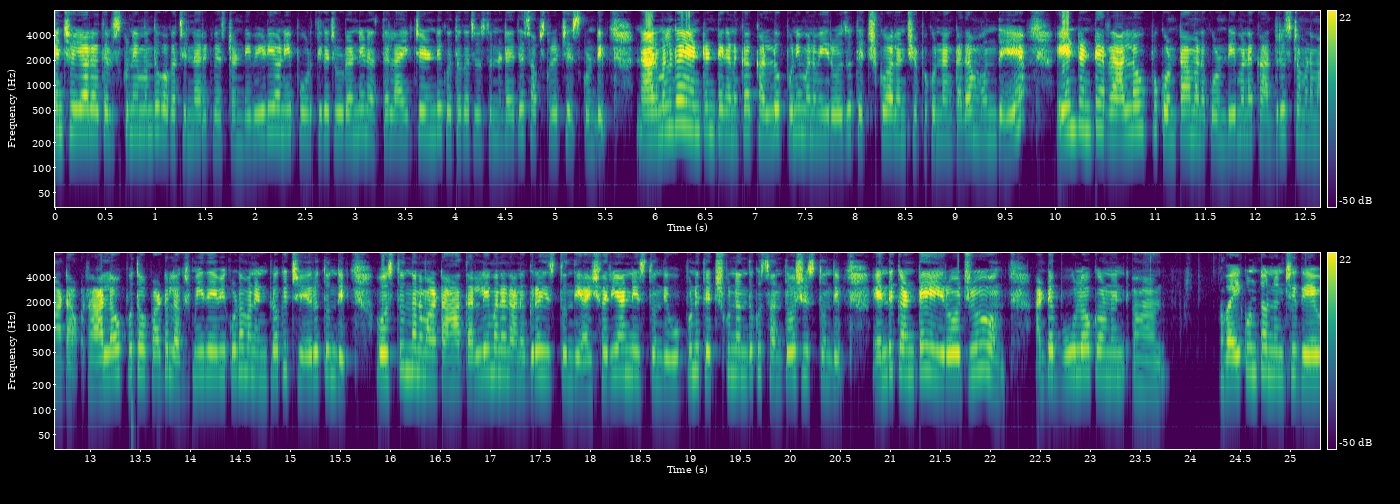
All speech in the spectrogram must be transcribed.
ఏం చేయాలో తెలుసుకునే ముందు ఒక చిన్న రిక్వెస్ట్ అండి. వీడియోని పూర్తిగా చూడండి నచ్చితే లైక్ చేయండి కొత్తగా చూస్తున్నట్టయితే సబ్స్క్రైబ్ చేసుకోండి. నార్మల్గా ఏంటంటే కనుక కళ్ళుప్పుని మనం ఈరోజు తెచ్చుకోవాలని చెప్పుకున్నాం కదా ముందే ఏంటంటే రాళ్ళ ఉప్పు కొంటామనుకోండి మనకు అదృష్టం అనమాట రాళ్ళ ఉప్పుతో పాటు లక్ష్మీదేవి కూడా మన ఇంట్లోకి చేరుతుంది వస్తుందనమాట ఆ తల్లి మనని అనుగ్రహిస్తుంది ఐశ్వర్యాన్ని ఇస్తుంది ఉప్పుని తెచ్చుకున్నందుకు సంతోషిస్తుంది. ఎందుకంటే ఈరోజు అంటే భూలోకం నుంచి వైకుంఠం నుంచి దేవ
